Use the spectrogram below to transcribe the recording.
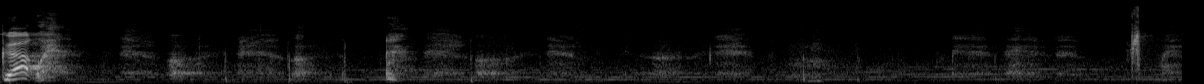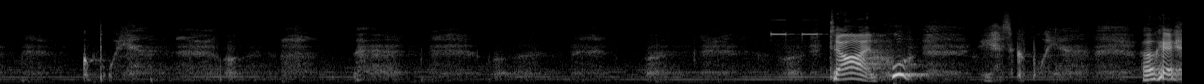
Go. Time. Whew. Yes, good boy. Okay,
